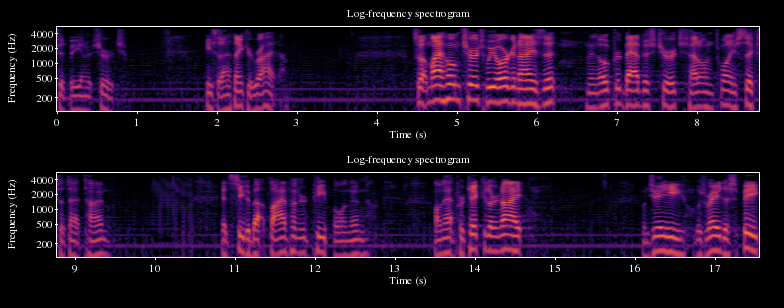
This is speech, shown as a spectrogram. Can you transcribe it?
should be in a church. He said, I think you're right. So at my home church, we organized it in Oakford Baptist Church out on 26 at that time. It seated about 500 people, and then on that particular night, when JD was ready to speak,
